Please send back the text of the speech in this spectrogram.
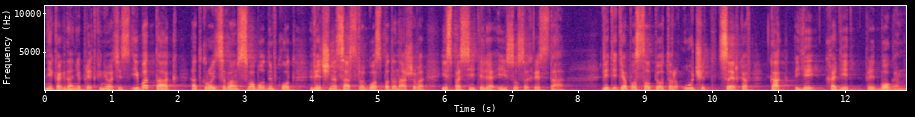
никогда не приткнетесь, ибо так откроется вам свободный вход в вечное Царство Господа нашего и Спасителя Иисуса Христа. Видите, апостол Петр учит церковь, как ей ходить пред Богом.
